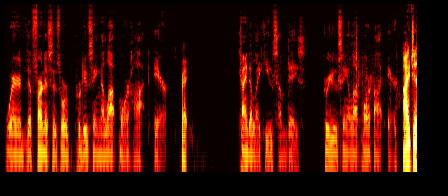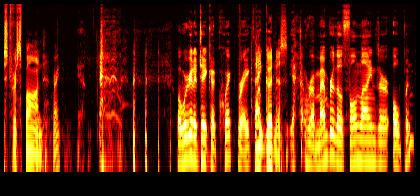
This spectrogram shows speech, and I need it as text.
where the furnaces were producing a lot more hot air. Right. Kind of like you some days, producing a lot more hot air. I just respond. Right. Yeah. well, we're going to take a quick break. Thank goodness. Yeah, remember those phone lines are open.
